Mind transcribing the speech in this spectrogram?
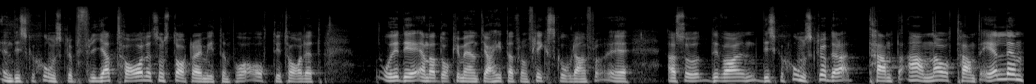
en diskussionsklubb, Fria talet, som startade i mitten på 80-talet och det är det enda dokument jag har hittat från flickskolan. Eh, alltså, det var en diskussionsklubb där tant Anna och tant Ellen,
